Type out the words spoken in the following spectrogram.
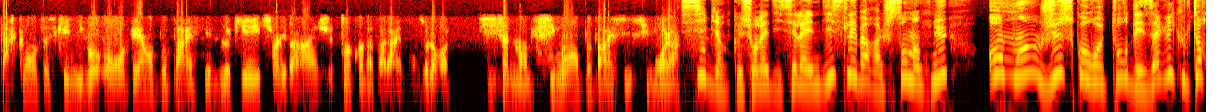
Par contre, ce qui est niveau européen, on ne peut pas rester bloqué sur les barrages tant qu'on n'a pas la réponse de l'Europe. Si ça demande six mois, on ne peut pas rester six mois là. Si bien que sur la 10 et la N10, les barrages sont maintenus au moins jusqu'au retour des agriculteurs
